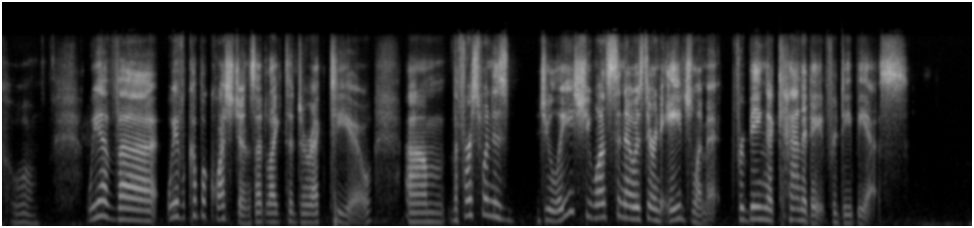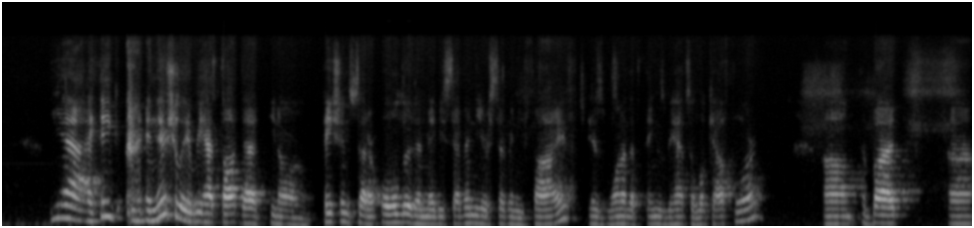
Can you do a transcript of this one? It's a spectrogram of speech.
Cool. We have uh, we have a couple questions I'd like to direct to you. Um, the first one is Julie. She wants to know: Is there an age limit for being a candidate for DBS? Yeah, I think initially we had thought that you know patients that are older than maybe 70 or 75 is one of the things we have to look out for. Um, but uh,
